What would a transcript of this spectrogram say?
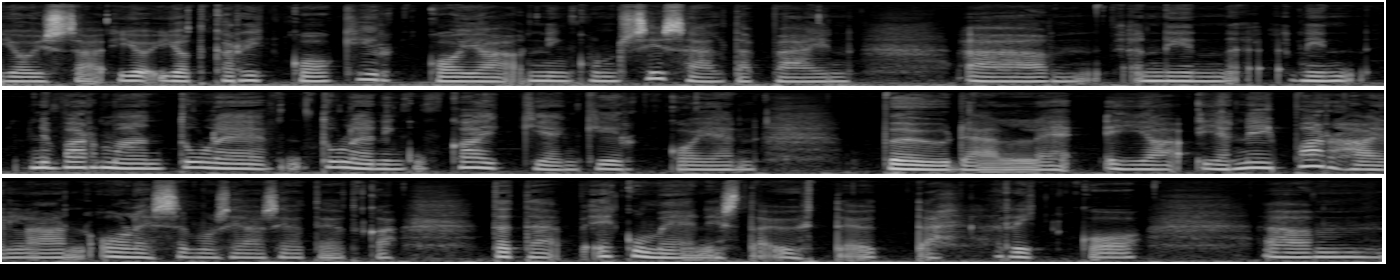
joissa, jo, jotka rikkoo kirkkoja niin sisältäpäin, niin, niin ne varmaan tulee, tulee niin kuin kaikkien kirkkojen pöydälle ja, ja ne ei parhaillaan ole sellaisia asioita, jotka tätä ekumeenista yhteyttä rikkoo. Ähm,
